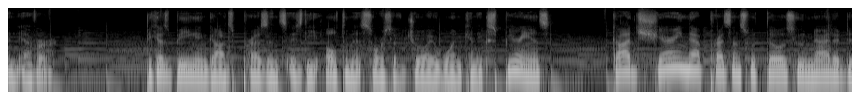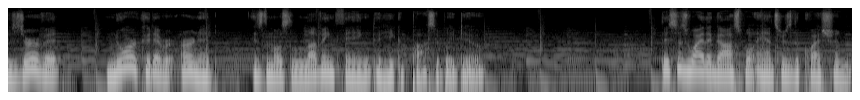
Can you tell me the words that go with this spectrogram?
and ever. Because being in God's presence is the ultimate source of joy one can experience, God sharing that presence with those who neither deserve it nor could ever earn it, is the most loving thing that he could possibly do. This is why the gospel answers the question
